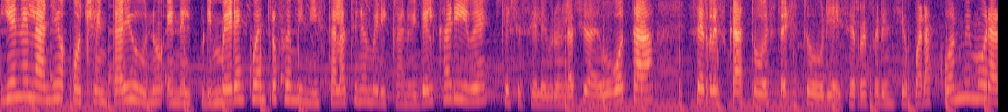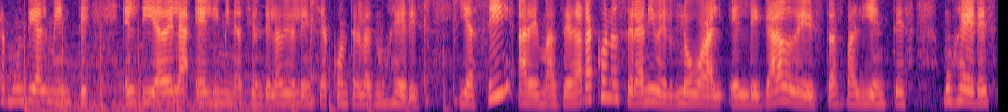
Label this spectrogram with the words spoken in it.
Y en el año 81, en el primer encuentro feminista latinoamericano y del Caribe, que se celebró en la ciudad de Bogotá, se rescató esta historia y se referenció para conmemorar mundialmente el Día de la Eliminación de la Violencia contra las Mujeres. Y así, además de dar a conocer a nivel global el legado de estas valientes mujeres,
